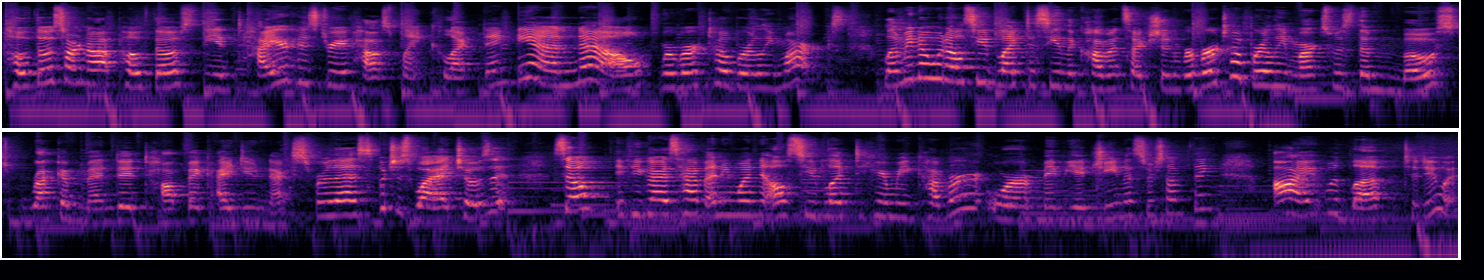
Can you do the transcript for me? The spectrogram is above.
Pothos or Not Pothos, the entire history of houseplant collecting, and now Roberto Burle Marx. Let me know what else you'd like to see in the comment section. Roberto Burle Marx was the most recommended topic I do next for this, which is why I chose it. So if you guys have anyone else you'd like to hear me cover, or maybe a genus or something, I would love to do it.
